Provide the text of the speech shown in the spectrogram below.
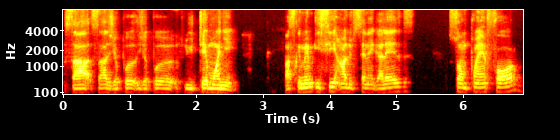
Ça, ça je, peux, je peux lui témoigner. Parce que même ici, en lutte sénégalaise, son point fort,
